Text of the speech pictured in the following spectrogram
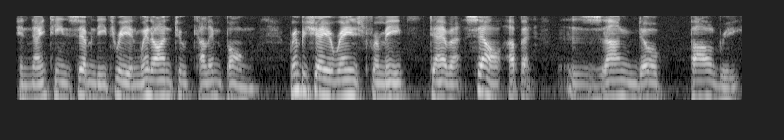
in 1973 and went on to Kalimpong. Rinpoche arranged for me to have a cell up at Zangdo Palri.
